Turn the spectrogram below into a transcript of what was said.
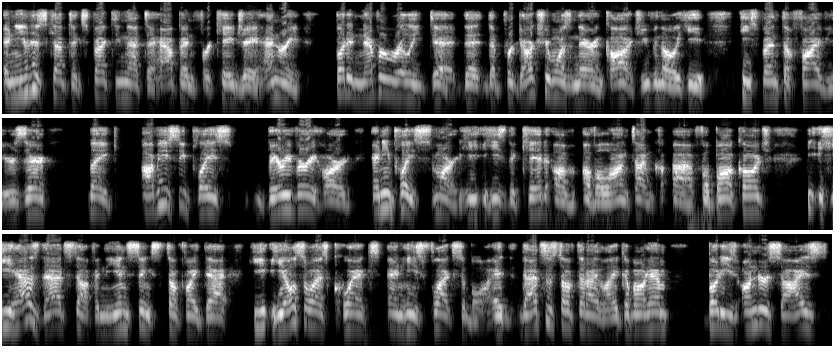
and you just kept expecting that to happen for KJ Henry but it never really did. The the production wasn't there in college, even though he he spent the five years there. Like obviously plays very very hard and he plays smart. He, he's the kid of, of a long time uh, football coach. He, has that stuff and the instinct stuff like that. He he also has quicks and he's flexible. It, that's the stuff that I like about him. But he's undersized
